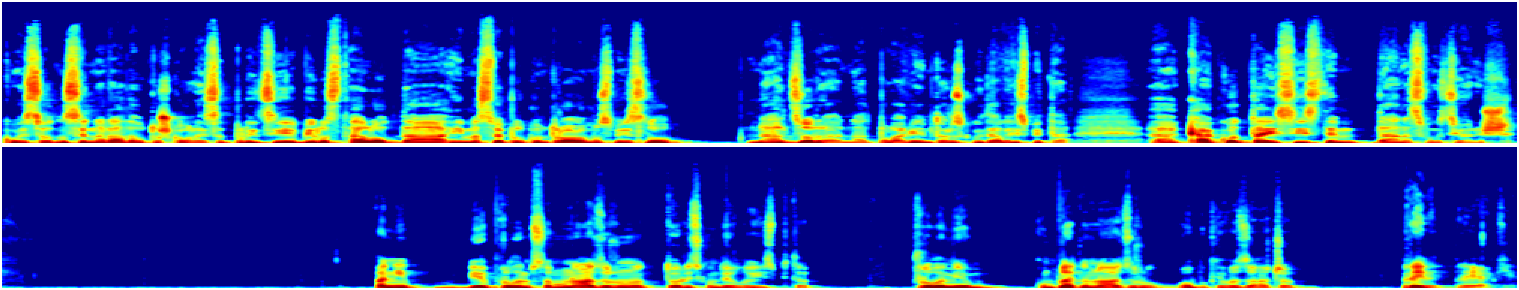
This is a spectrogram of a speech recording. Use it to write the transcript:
koje se odnose na rad autoškole. Sad policiji je bilo stalo da ima sve pod kontrolom u smislu nadzora nad polaganjem teorijskog dela ispita. A, kako taj sistem danas funkcioniše? Pa nije bio problem samo u nadzoru na teorijskom delu ispita. Problem je kompletnom nadzoru obuke vozača pre, prejak je,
